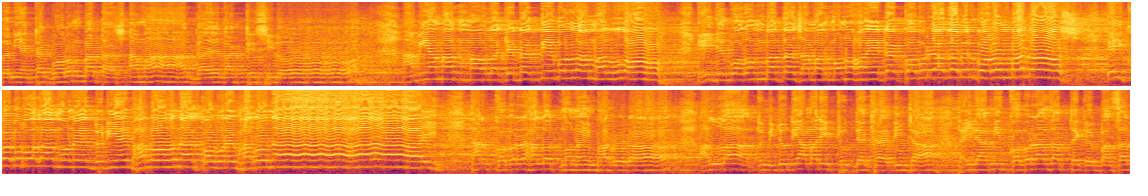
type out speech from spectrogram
জানি একটা গরম বাতাস আমার গায়ে লাগতেছিল। আমি আমার মাওলাকে ডাক দিয়ে বললাম, আল্লাহ, এই যে গরম বাতাস, আমার মনে হয় এটা কবরে আজাবের গরম বাতাস। এই কবরওয়ালা মনে দুনিয়ায় ভালো না, কবরে ভালো নাই। তার কবরের হালত মনে হয় ভালো না। আল্লাহ, তুমি যদি আমার একটু দেখায় দিতা, তাইলে আমি কবর আজাব থেকে বাঁচার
